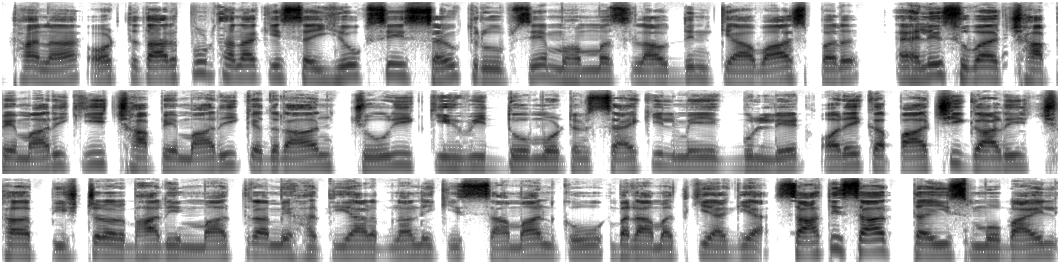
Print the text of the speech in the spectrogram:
थाना और ततारपुर थाना के सहयोग से संयुक्त रूप से मोहम्मद सलाउद्दीन के आवास पर अहले सुबह छापेमारी की। छापेमारी के दौरान चोरी की हुई दो मोटरसाइकिल में एक बुलेट और एक अपाची गाड़ी, छह पिस्टल और भारी मात्रा में हथियार बनाने के सामान को बरामद किया गया। साथ ही साथ तेईस मोबाइल,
